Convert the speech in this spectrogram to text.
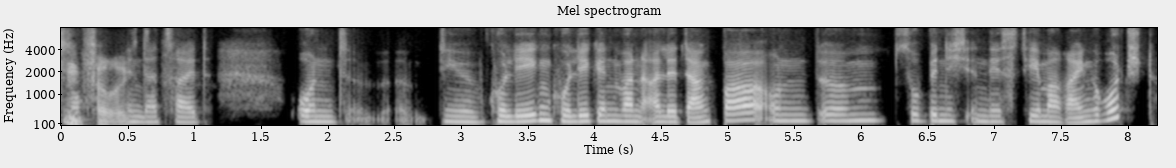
noch Verrückt. in der Zeit. Und äh, die Kollegen, Kolleginnen waren alle dankbar und ähm, so bin ich in das Thema reingerutscht.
